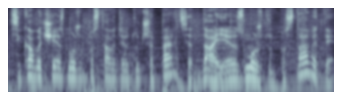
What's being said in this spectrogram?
Цікаво, чи я зможу поставити отут ще перця. Да, я його зможу тут поставити.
